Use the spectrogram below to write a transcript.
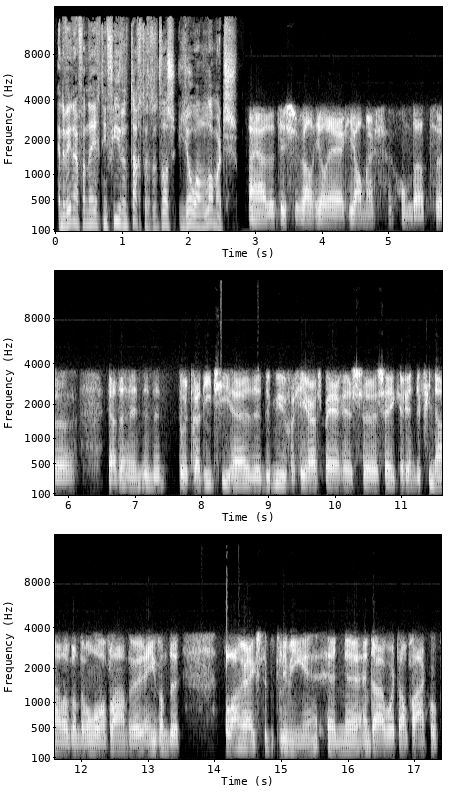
En de winnaar van 1984, dat was Johan Lammerts. Nou ja, dat is wel heel erg jammer, omdat uh, ja, de, de, de, door traditie, de, muur van Gerardsbergen is uh, zeker in de finale van de Ronde van Vlaanderen een van de belangrijkste beklimmingen. En, uh, en daar wordt dan vaak ook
